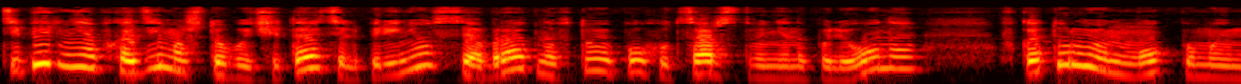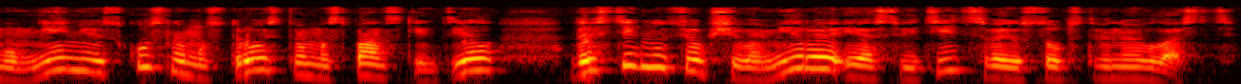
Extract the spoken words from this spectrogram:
Теперь необходимо, чтобы читатель перенесся обратно в ту эпоху царствования Наполеона, в которую он мог, по моему мнению, искусным устройством испанских дел достигнуть общего мира и осветить свою собственную власть.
